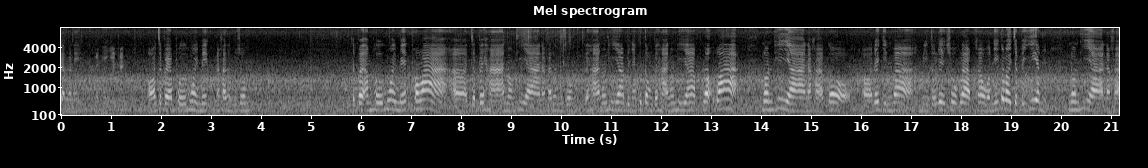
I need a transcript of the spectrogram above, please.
กันวันนี้อำเภอเวยเม็กอ๋อจะไปอำเภอห้วยเม็กนะคะท่านผู้ชม จะไปอำเภอห้วยเม็ก เพราะว่าเอ่อจะไปหานนทิยานะคะท่านผู้ชม ไปหานนทิยาเป็นยังคือต้องไปหานนทิยา เพราะว่า นนทิยานะคะก็ได้ยินว่ามีตัวเลขโชคลาภเข้าวันนี้ก็เลยจะไปเยี่ยมนนทิยานะคะ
